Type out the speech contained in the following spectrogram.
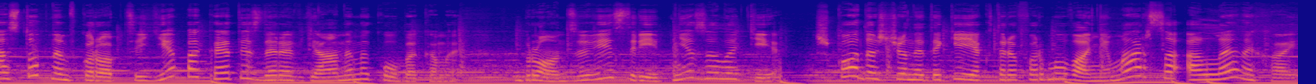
Наступним в коробці є пакети з дерев'яними кубиками. Бронзові, срібні, золоті. Шкода, що не такі, як в тереформуванні Марса, але нехай.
